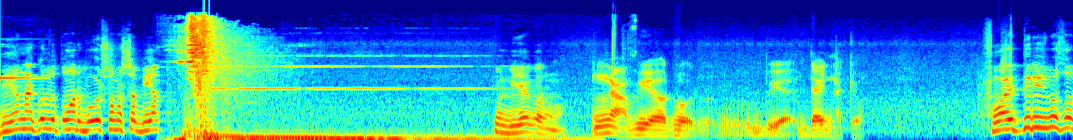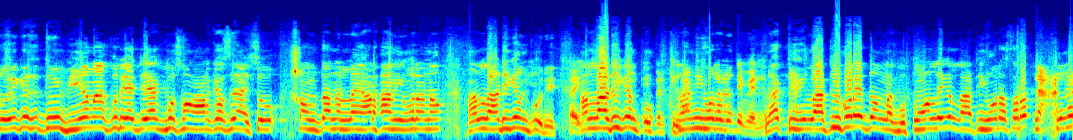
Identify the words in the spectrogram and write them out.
বিয়ে না করলে তোমার বউয়ের সমস্যা বিয়ে তুমি বিয়ে করো না? না বিয়ে বিয়ে দেয় না কেউ। পঁয়ত্রিশ বছর হয়ে গেছে তুমি বিয়ে না করে আজ এক বছর আমার কাছে আইসো সন্তানের লাই আর হানি হরা নাও আর লাঠি গান করি আর লাঠি গান লাঠি হরা দেবেন? লাঠি লাঠি হরা দাম লাগবে? তোমার লাগে লাঠি হরা ছাড়া কোনো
